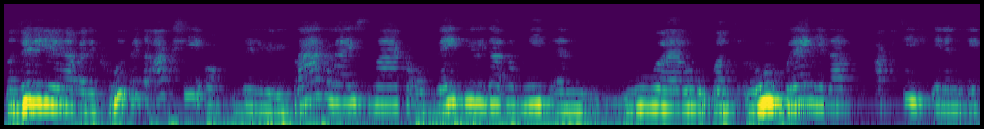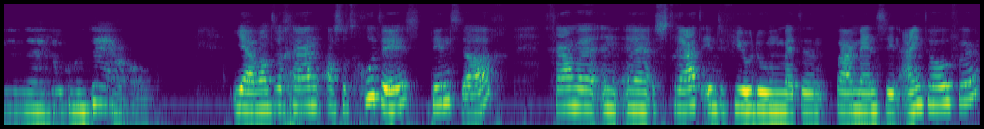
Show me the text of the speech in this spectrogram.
Want willen jullie nou met een groep in de actie of willen jullie vragenlijsten maken of weten jullie dat nog niet? En hoe, eh, hoe, want hoe breng je dat actief in een, in een eh, documentaire ook? Ja, want we gaan, als het goed is, dinsdag gaan we een eh, straatinterview doen met een paar mensen in Eindhoven.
